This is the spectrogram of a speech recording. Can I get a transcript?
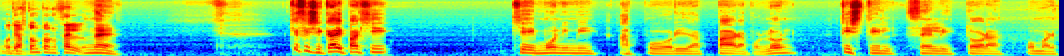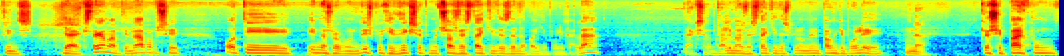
Ότι αυτόν τον θέλω. Ναι. Και φυσικά υπάρχει και η μόνιμη απορία πάρα πολλών. Τι στυλ θέλει τώρα ο Μαρτίνς για εξτρέμα από την άποψη ότι είναι ένας προπονητής που έχει δείξει ότι με τους ασβεστάκηδες δεν τα πάει και πολύ καλά. Εντάξει, όταν τα λέμε ασβεστάκηδες πλέον δεν υπάρχουν και πολλοί. Ναι. Και όσοι υπάρχουν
